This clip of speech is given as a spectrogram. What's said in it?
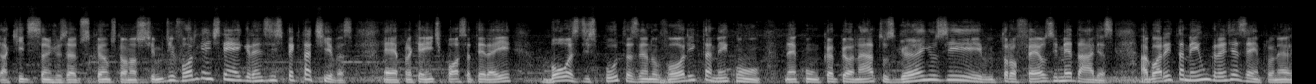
daqui de São José dos Campos, que é o nosso time de vôlei, que a gente tem aí grandes expectativas é, para que a gente possa ter aí boas disputas né, no vôlei, também com, né, com campeonatos ganhos e troféus e medalhas. Agora, e também um grande exemplo, né?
